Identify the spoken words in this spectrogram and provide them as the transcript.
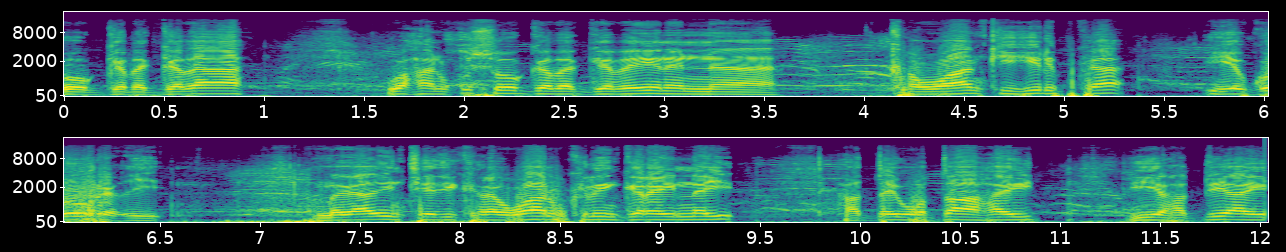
oo gebagaba ah waxaan ku soo gebagabaynaynaa kawaankii hilibka iyo gowracii magaalada inteedii kale waanu kiliin garaynay hadday waddo ahayd iyo haddii ay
